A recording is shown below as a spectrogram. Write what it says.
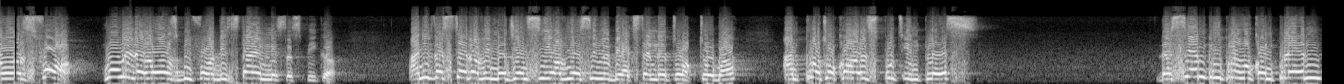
laws for? Who will the laws be for this time, Mr. Speaker? And if the state of emergency obviously will be extended to October and protocols put in place, the same people who complain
